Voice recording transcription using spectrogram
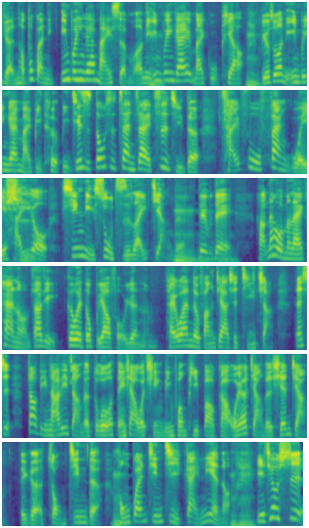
人哈，不管你应不应该买什么，你应不应该买股票，嗯，比如说你应不应该买比特币，其实都是站在自己的财富范围还有心理素质来讲的，对不对？好，那我们来看哦，到底各位都不要否认呢，台湾的房价是急涨，但是到底哪里涨得多？等一下我请林峰批报告。我要讲的先讲这个总经的宏观经济概念哦，嗯、也就是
